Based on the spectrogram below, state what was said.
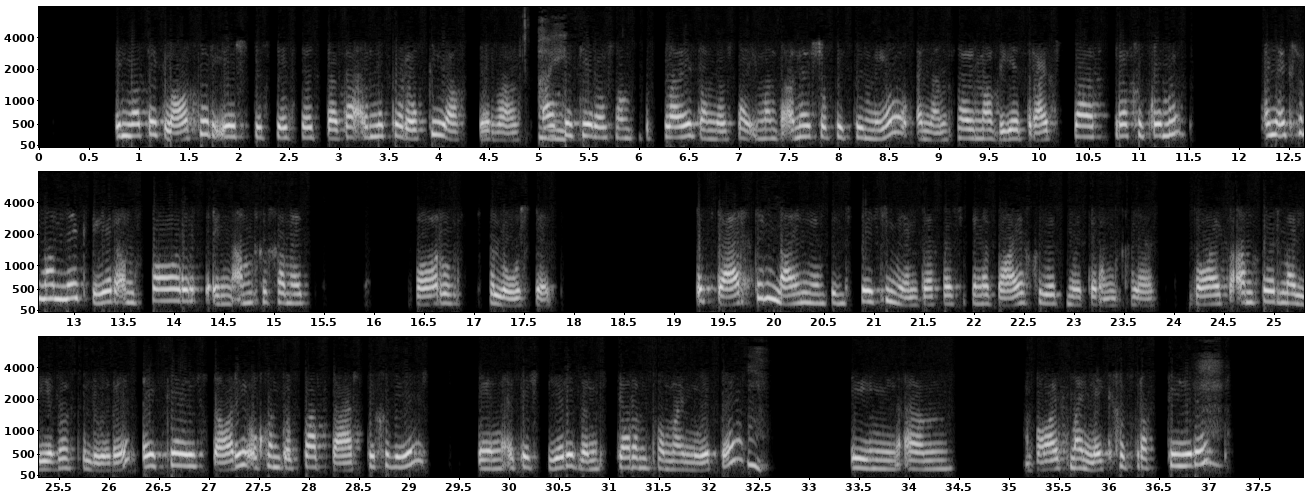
en wat ek later eers besef het dat hy eintlik 'n rokkie agter was. Elke keer as ons beklei dan was daar iemand anders op die toneel en dan sê hy maar weer dryfstaar teruggekom het En ek het maar net weer aanvaar het en aangegaan het waar ons gelos het. Op 13 Mei 1996 was ek in 'n baie groot motorongeluk waar ek amper my lewe verloor het. Ek is daardie oggend op pad werk toe gewees en ek het deur die windskerm van my motor hm. en ehm um, waar ek my nek gefraktureer het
